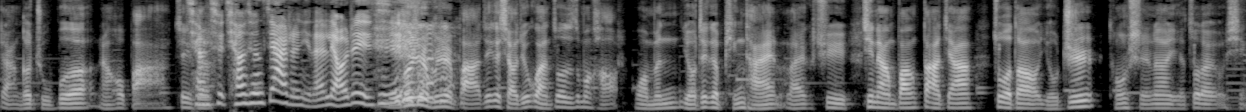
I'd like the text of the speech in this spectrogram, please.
两个主播，然后把这个强行强行架着你来聊这一期，不是不是把这个小酒馆做的这么好，我们有这个平台来去尽量帮大家做到有知，同时呢也做到有形。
